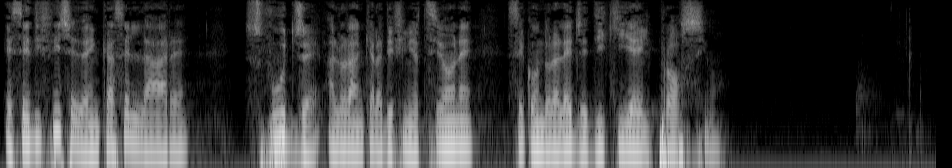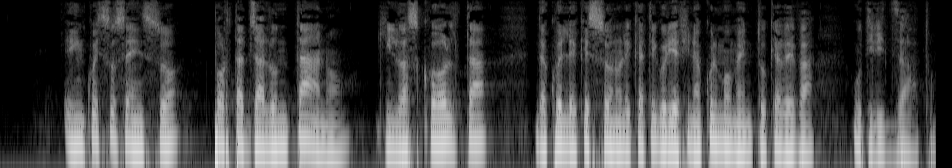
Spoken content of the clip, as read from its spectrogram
E se è difficile da incasellare, sfugge allora anche alla definizione, secondo la legge, di chi è il prossimo. E in questo senso porta già lontano chi lo ascolta da quelle che sono le categorie fino a quel momento che aveva utilizzato.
